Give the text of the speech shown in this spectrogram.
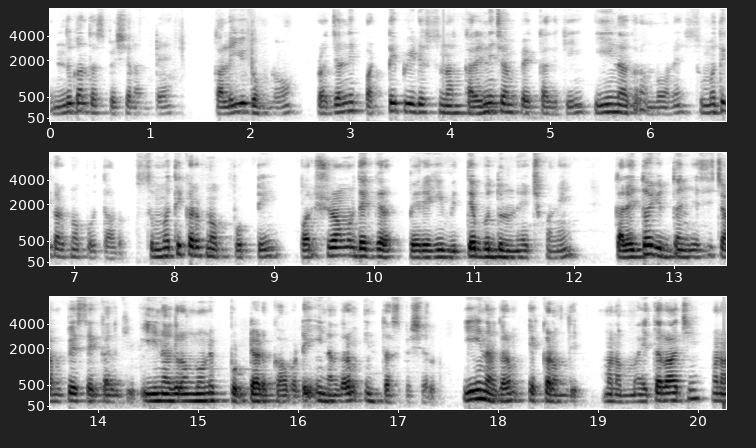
ఎందుకంత స్పెషల్ అంటే కలియుగంలో ప్రజల్ని పట్టి పీడిస్తున్న కలిని చంపే కలికి ఈ నగరంలోనే సుమతి కడుపున పుడతాడు. సుమతి కడుపున పుట్టి పరశురాముడి దగ్గర పెరిగి విద్య బుద్ధులు నేర్చుకొని కలితో యుద్ధం చేసి చంపేసే కలికి ఈ నగరంలోనే పుట్టాడు కాబట్టి ఈ నగరం ఇంత స్పెషల్. ఈ నగరం ఎక్కడ ఉంది మన మైథలాజీ మన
